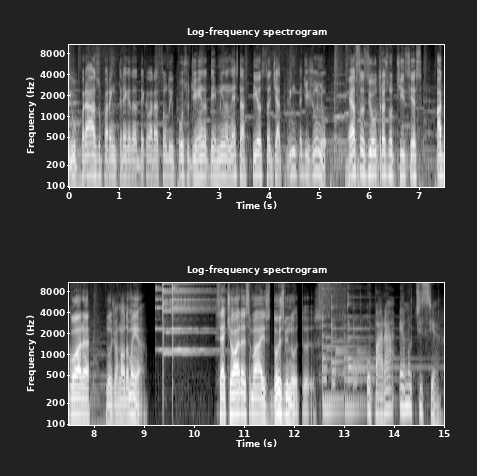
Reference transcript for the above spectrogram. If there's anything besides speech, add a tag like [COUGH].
E o prazo para a entrega da declaração do imposto de renda termina nesta terça, dia 30 de junho. Essas e outras notícias agora no Jornal da Manhã. 7 horas mais 2 minutos. O Pará é notícia.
